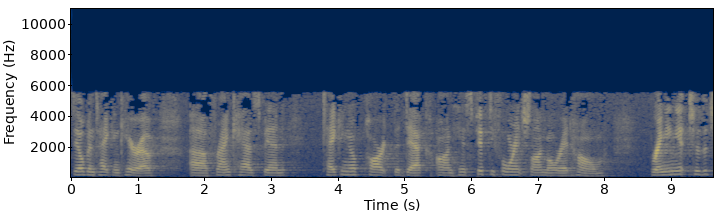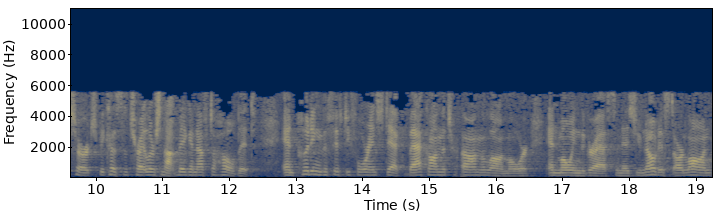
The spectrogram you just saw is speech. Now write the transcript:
still been taken care of. Uh, Frank has been taking apart the deck on his 54 inch lawnmower at home, bringing it to the church because the trailer's not big enough to hold it, and putting the 54 inch deck back on the, on the lawnmower and mowing the grass. And as you noticed, our lawn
